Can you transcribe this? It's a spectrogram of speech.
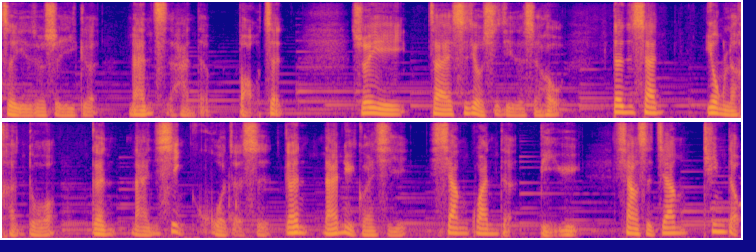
这也就是一个男子汉的保证。所以在十九世纪的时候，登山用了很多跟男性或者是跟男女关系相关的比喻，像是将 Tyndall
